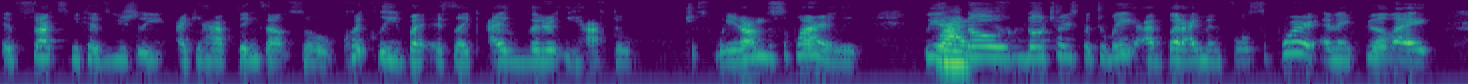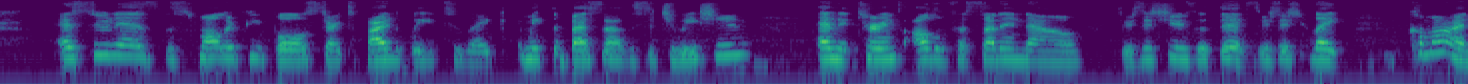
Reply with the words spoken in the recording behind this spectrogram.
it sucks because usually I can have things out so quickly, but it's like I literally have to just wait on the supplier. Like we have right. no no choice but to wait. But I'm in full support, and I feel like as soon as the smaller people start to find a way to like make the best out of the situation and it turns all of a sudden now there's issues with this there's issues like come on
